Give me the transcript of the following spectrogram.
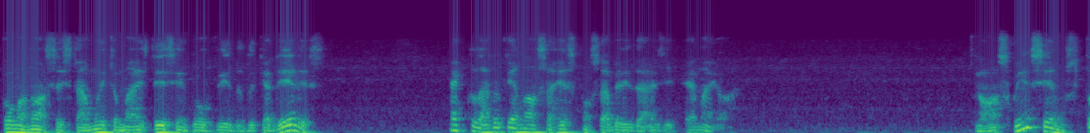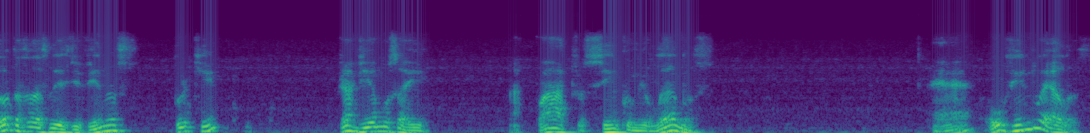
Como a nossa está muito mais desenvolvida do que a deles, é claro que a nossa responsabilidade é maior. Nós conhecemos todas as leis divinas porque já víamos aí, há quatro, cinco mil anos, é, ouvindo elas.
